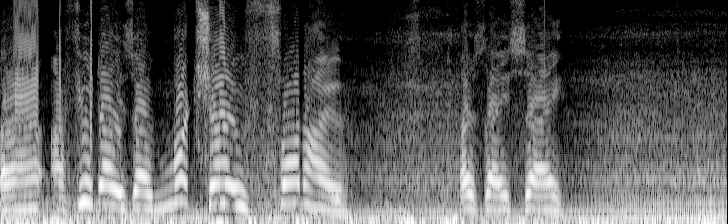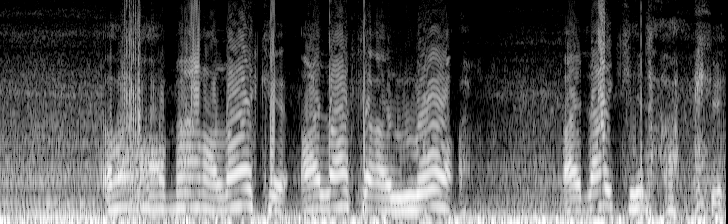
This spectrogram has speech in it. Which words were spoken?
Uh, a few days of mucho funno, as they say. Oh man, I like it. I like it a lot. I like it, like it.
